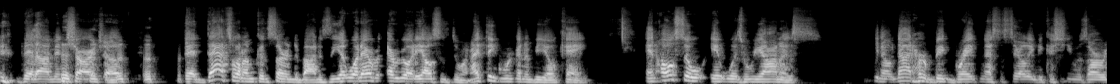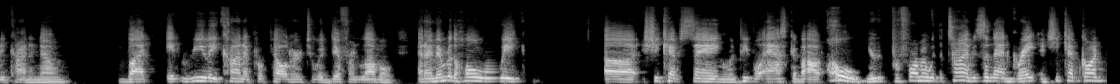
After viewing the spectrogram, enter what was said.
that I'm in charge of. that that's what I'm concerned about is the whatever everybody else is doing. I think we're going to be okay. And also, it was Rihanna's, you know, not her big break necessarily because she was already kind of known, but it really kind of propelled her to a different level. And I remember the whole week, uh, she kept saying when people ask about, "Oh, you're performing with the time, isn't that great?" And she kept going,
